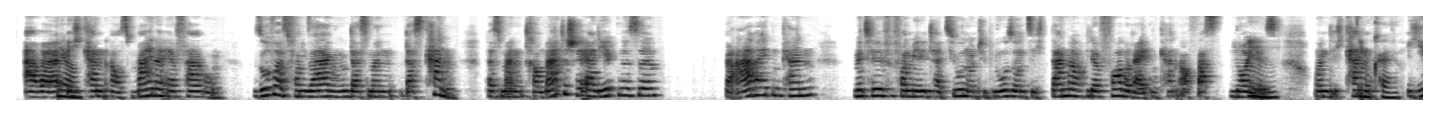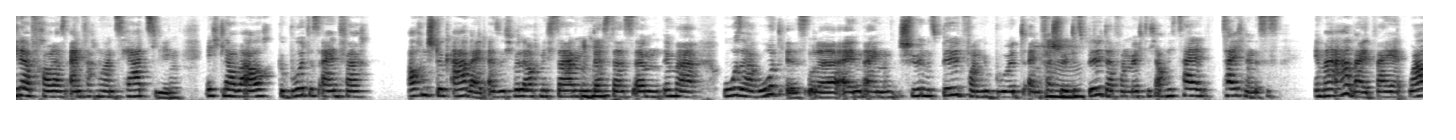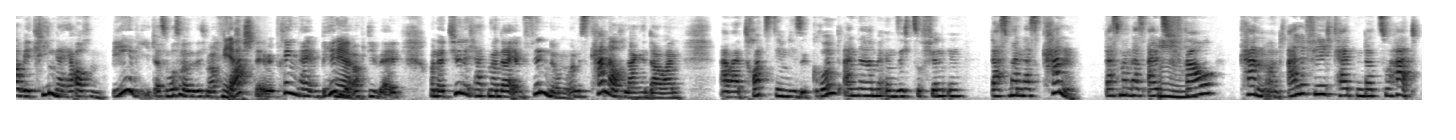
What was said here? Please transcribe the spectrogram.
Aber ja. ich kann aus meiner Erfahrung sowas von sagen, dass man das kann, dass man traumatische Erlebnisse bearbeiten kann, mithilfe von Meditation und Hypnose und sich dann auch wieder vorbereiten kann auf was Neues. Mhm. Und ich kann okay. jeder Frau das einfach nur ans Herz legen. Ich glaube auch, Geburt ist einfach auch ein Stück Arbeit. Also ich will auch nicht sagen, mhm. dass das ähm, immer rosa-rot ist oder ein, ein schönes Bild von Geburt, ein verschöntes mhm. Bild davon möchte ich auch nicht zeichnen. Es ist immer Arbeit, weil, wow, wir kriegen da ja auch ein Baby. Das muss man sich mal ja. vorstellen. Wir bringen da ein Baby ja. auf die Welt. Und natürlich hat man da Empfindungen und es kann auch lange dauern. Aber trotzdem diese Grundannahme in sich zu finden, dass man das kann, dass man das als mhm. Frau kann und alle Fähigkeiten dazu hat.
